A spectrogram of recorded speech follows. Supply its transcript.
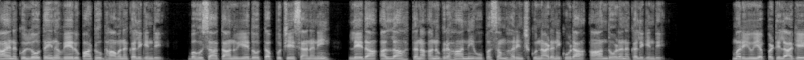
ఆయనకు లోతైన వేరుపాటు భావన కలిగింది. బహుశా తాను ఏదో తప్పు చేశానని లేదా అల్లాహ్ తన అనుగ్రహాన్ని ఉపసంహరించుకున్నాడని కూడా ఆందోళన కలిగింది. మరియు ఎప్పటిలాగే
